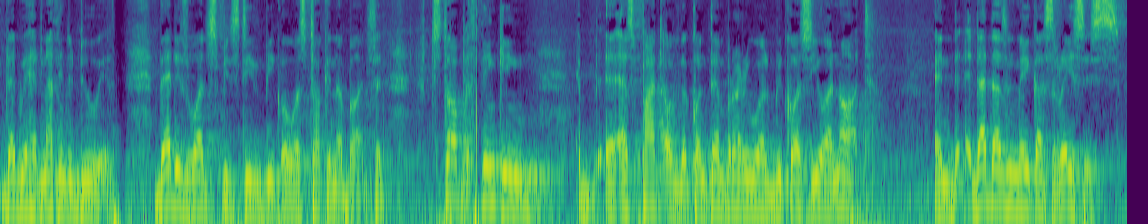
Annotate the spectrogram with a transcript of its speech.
that we had nothing to do with. That is what Steve Biko was talking about. Said, stop thinking uh, as part of the contemporary world because you are not. And that doesn't make us racists.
